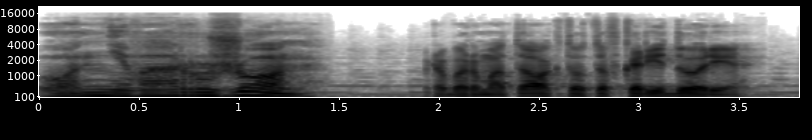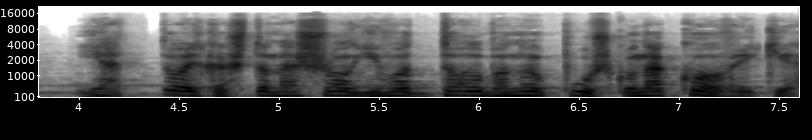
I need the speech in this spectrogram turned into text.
«Он не вооружен!» – пробормотал кто-то в коридоре. «Я только что нашел его долбаную пушку на коврике!»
